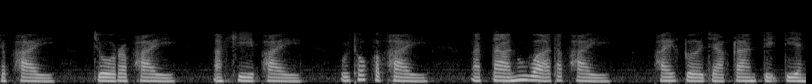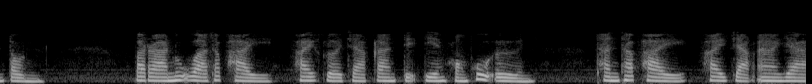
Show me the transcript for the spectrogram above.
ชภัย โจรภัย อคีภัย อุทกภัย อัตานุวาทภัย ภัยเกิดจากการติเตียนตน ปรานุวาทภัย ภัยเกิดจากการติเตียนของผู้อื่น ทันทภัย ภัยจากอาญา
